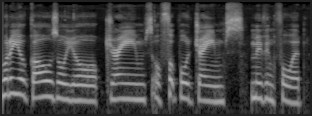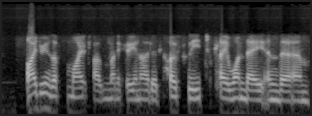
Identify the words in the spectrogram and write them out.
What are your goals or your dreams or football dreams moving forward? My dreams are for my club, Manukau United, hopefully to play one day in the um,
